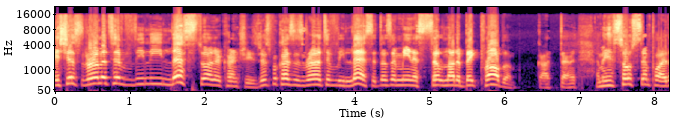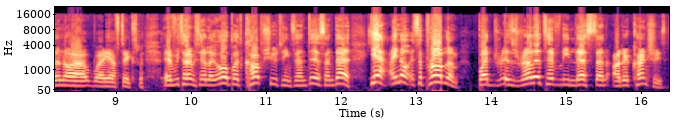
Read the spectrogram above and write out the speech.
It's just relatively less to other countries. Just because it's relatively less, it doesn't mean it's still not a big problem. God damn it. I mean, it's so simple. I don't know how, why you have to explain. Every time I say, like, oh, but cop shootings and this and that. Yeah, I know, it's a problem but is relatively less than other countries.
